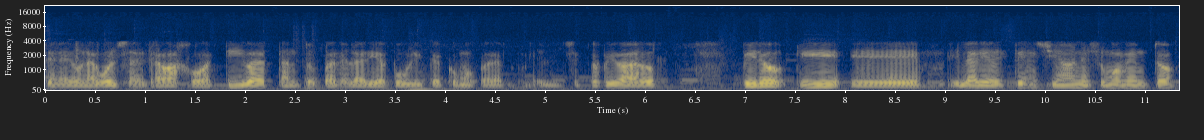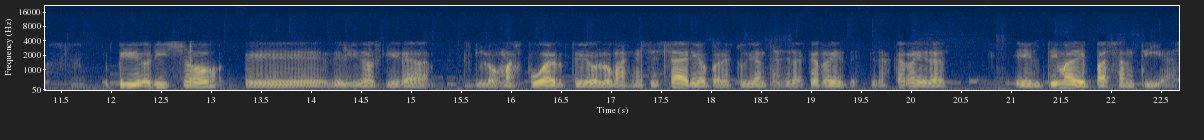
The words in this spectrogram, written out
tener una bolsa de trabajo activa, tanto para el área pública como para el sector privado, pero que eh, el área de extensión en su momento priorizó, eh, debido a que era lo más fuerte o lo más necesario para estudiantes de, la de las carreras, el tema de pasantías.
